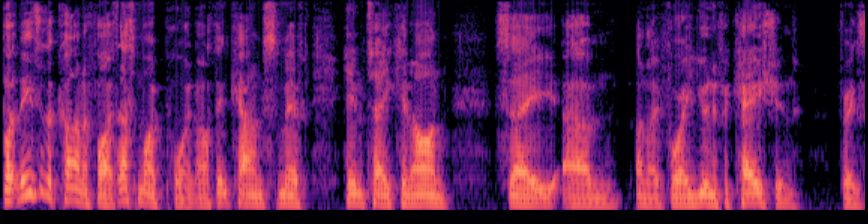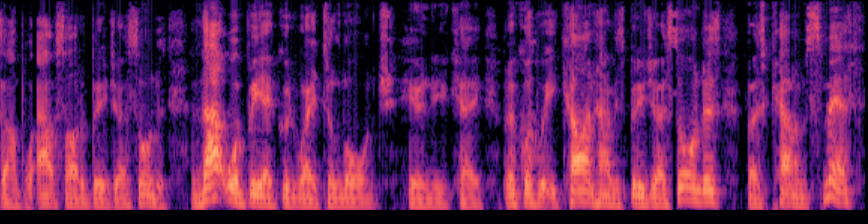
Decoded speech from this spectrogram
But these are the kind of fights. That's my point. I think Callum Smith, him taking on, say, um, I know, for a unification, for example, outside of Billy Joe Saunders, that would be a good way to launch here in the UK. But of course, what you can't have is Billy Joe Saunders versus Callum Smith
